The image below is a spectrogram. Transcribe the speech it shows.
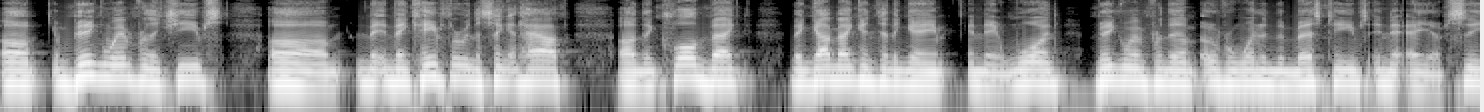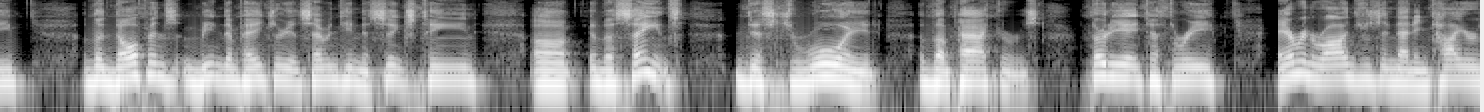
Um, big win for the Chiefs. Um, they, they came through in the second half. Uh, they clawed back. They got back into the game and they won. Big win for them over one of the best teams in the AFC. The Dolphins beat the Patriots 17 to 16. Uh, and the Saints destroyed the Packers 38 to 3. Aaron Rodgers and that entire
